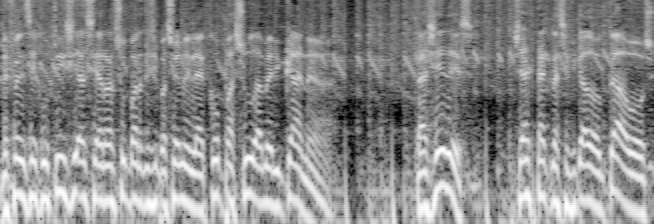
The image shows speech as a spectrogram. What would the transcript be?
Defensa y Justicia cierra su participación en la Copa Sudamericana. Talleres ya está clasificado a octavos,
